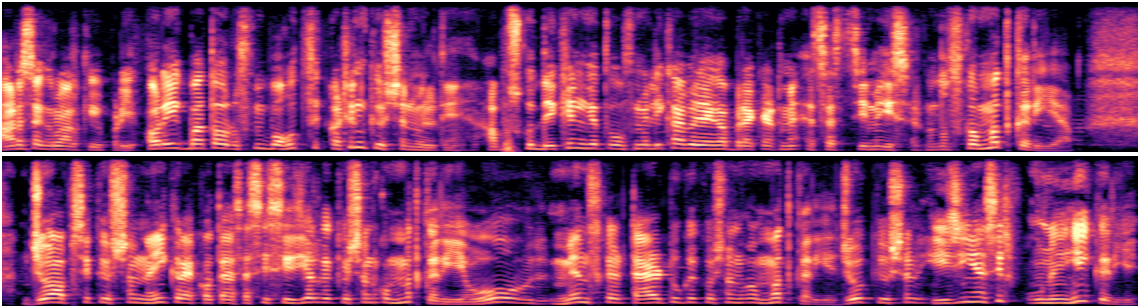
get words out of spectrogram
आर एस अग्रवाल की पढ़िए। और एक बात और, उसमें बहुत से कठिन क्वेश्चन मिलते हैं। आप उसको देखेंगे तो उसमें लिखा भी रहेगा ब्रैकेट में एसएससी में इस सेट में तो उसको मत करिए आप। जो आपसे क्वेश्चन नहीं क्रैक होता है एस एस के क्वेश्चन को मत करिए। वो मेन्स के टायर टू के क्वेश्चन को मत करिए। जो क्वेश्चन ईजी हैं, सिर्फ़ उन्हें ही करिए।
